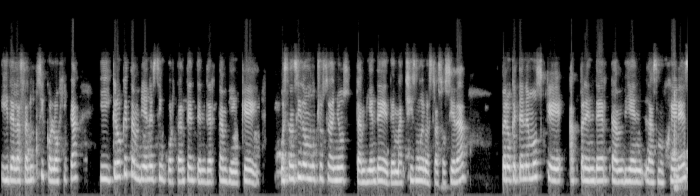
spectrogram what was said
y de la salud psicológica y creo que también es importante entender también que pues han sido muchos años también de, de machismo en nuestra sociedad pero que tenemos que aprender también las mujeres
